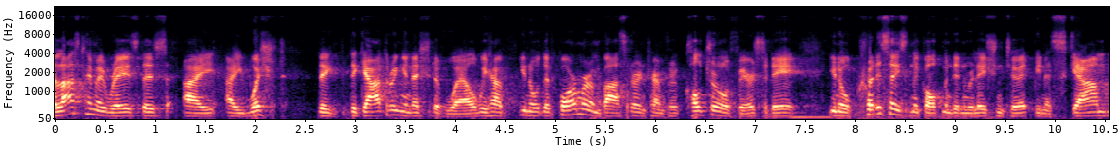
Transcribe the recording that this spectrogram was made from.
The last time I raised this, I, I wished the, the, gathering initiative well. We have, you know, the former ambassador in terms of cultural affairs today, you know, criticising the government in relation to it being a scam,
